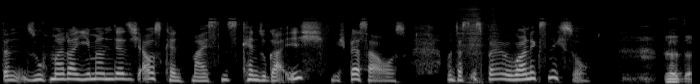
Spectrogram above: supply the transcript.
dann such mal da jemanden, der sich auskennt. Meistens kenne sogar ich mich besser aus. Und das ist bei Euronics nicht so. Da, da,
